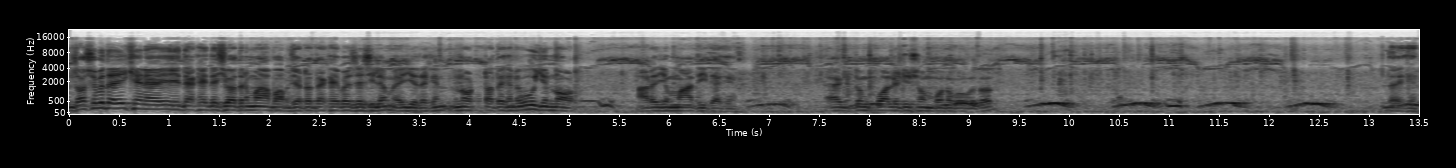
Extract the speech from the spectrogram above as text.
দশমীতে এইখানে এই দেখাই দেখাইতেছি ওদের মা বাপ যেটা দেখাইবার চাইছিলাম, এই যে দেখেন, নটটা দেখেন, ওই যে নর আর এই যে মাদি দেখেন, একদম কোয়ালিটি সম্পন্ন কবুতর। দেখেন।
